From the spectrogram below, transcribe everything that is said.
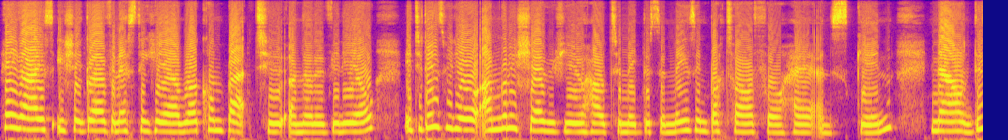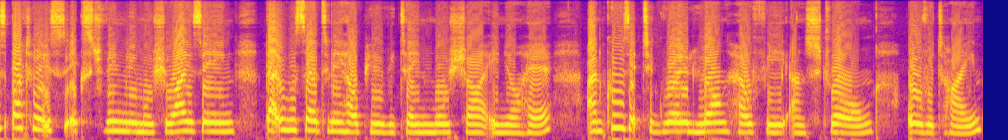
Hey guys, it's your girl Vanessa here. Welcome back to another video. In today's video, I'm going to share with you how to make this amazing butter for hair and skin. Now, this butter is extremely moisturizing that will certainly help you retain moisture in your hair and cause it to grow long, healthy and strong over time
